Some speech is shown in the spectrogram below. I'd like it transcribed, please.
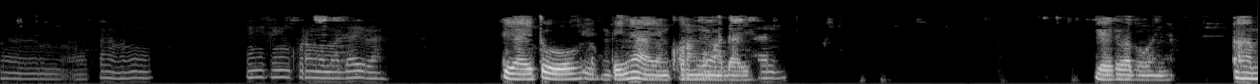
hmm, apa namanya? Ini kurang memadai lah ya? Itu intinya yang kurang memadai ya itu lah pokoknya Em,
